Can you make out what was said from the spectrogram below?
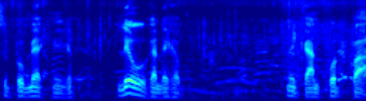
ซุปเปอร์แม็กนี่ก็เร็วกันนะครับ ในการปลดป่า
